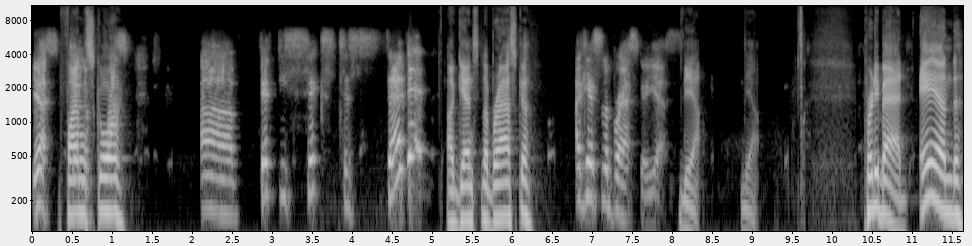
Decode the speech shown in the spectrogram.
yes. Final score? Uh, fifty-six to seven Against Nebraska. against Nebraska. Yes. Yeah. Yeah. Pretty bad. And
